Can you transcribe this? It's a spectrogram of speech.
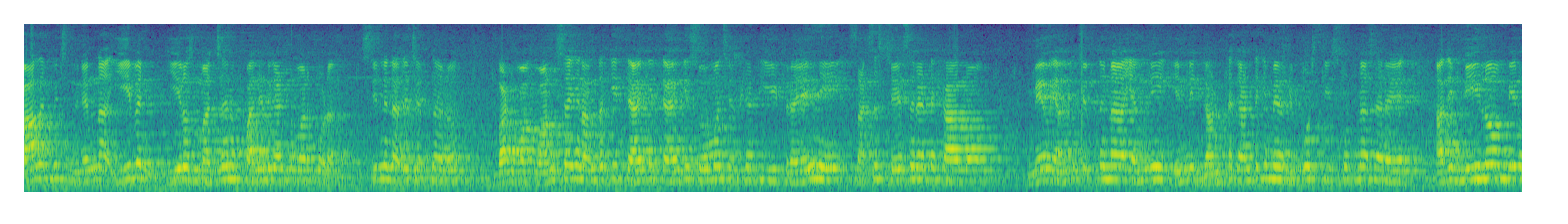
బాధ అనిపించింది. నిన్న ఈవెన్ ఈ రోజు మధ్యాహ్నం పన్నెండు గంటల వరకు కూడా. స్టిల్ నేను అదే చెప్తున్నాను. బట్ వన్ సెకండ్ అందరికీ thank you thank you so much ఎందుకంటే ఈ ట్రైని సక్సెస్ చేశారంటే కారణం మేము ఎంత చెప్తున్నా ఎన్ని ఎన్ని గంట గంటకి మేము రిపోర్ట్స్ తీసుకుంటున్నా సరే అది మీలో మీరు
